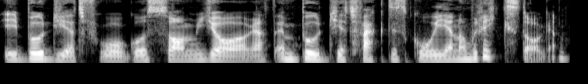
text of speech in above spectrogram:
i budgetfrågor som gör att en budget faktiskt går igenom riksdagen.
